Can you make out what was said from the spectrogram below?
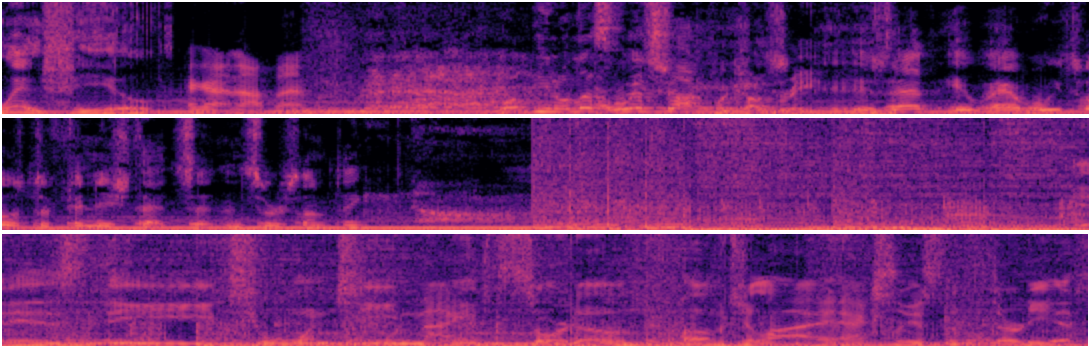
Winfield. I got nothing. well, you know, let's Are let's talk recovery. Is, is that? Are we supposed to finish that sentence or something? It 29th, sort of, of July. Actually, it's the 30th.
